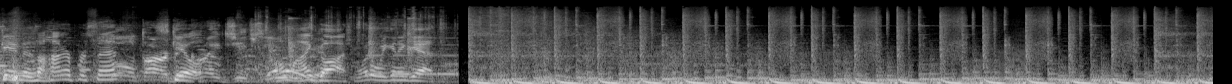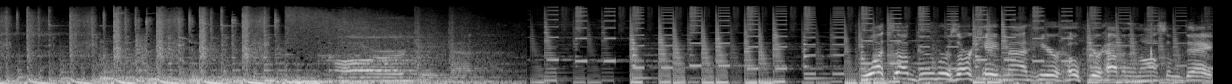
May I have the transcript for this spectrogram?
This game is 100% skill. Oh my gosh, what are we gonna get? Arcade Matt. What's up, Goobers? Arcade Matt here. Hope you're having an awesome day.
